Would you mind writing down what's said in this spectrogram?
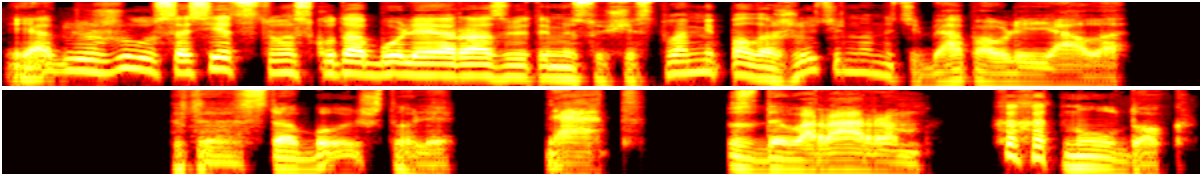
Я гляжу, соседство с куда более развитыми существами положительно на тебя повлияло. Это с тобой, что ли? Нет, с Девараром, — хохотнул док.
